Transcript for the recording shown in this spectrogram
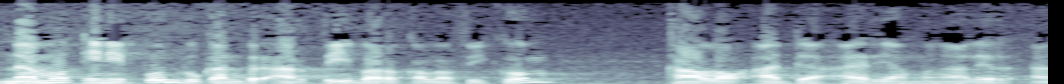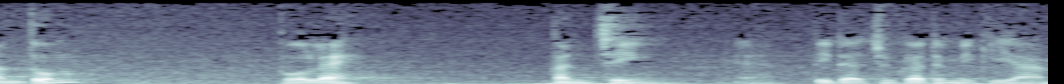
Namun ini pun bukan berarti barakallahu fikum kalau ada air yang mengalir antum boleh kencing. Ya, tidak juga demikian.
